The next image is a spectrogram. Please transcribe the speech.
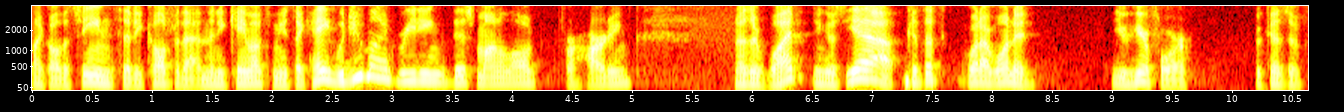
like all the scenes that he called for that. And then he came up to me. He's like, "Hey, would you mind reading this monologue for Harding?" And I was like, "What?" And he goes, "Yeah, because that's what I wanted you here for, because of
